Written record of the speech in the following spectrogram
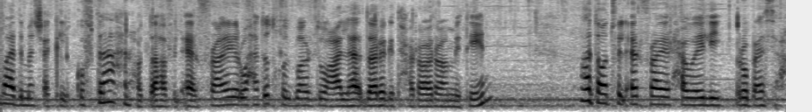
وبعد ما نشكل الكفتة هنحطها في الاير فراير وهتدخل برضو على درجة حرارة 200 وهتقعد في الاير فراير حوالي ربع ساعة.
